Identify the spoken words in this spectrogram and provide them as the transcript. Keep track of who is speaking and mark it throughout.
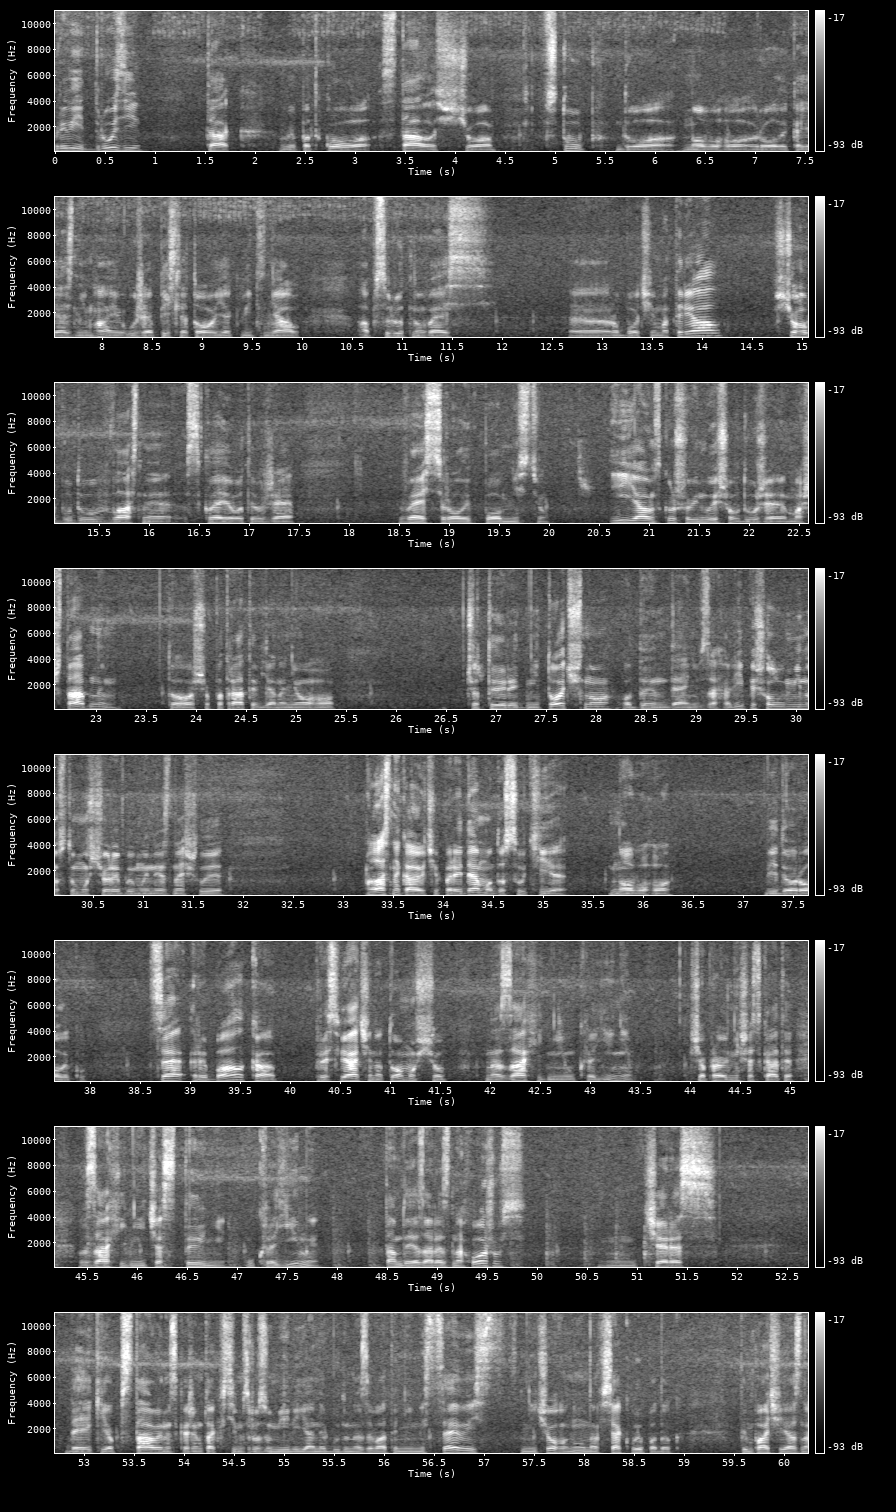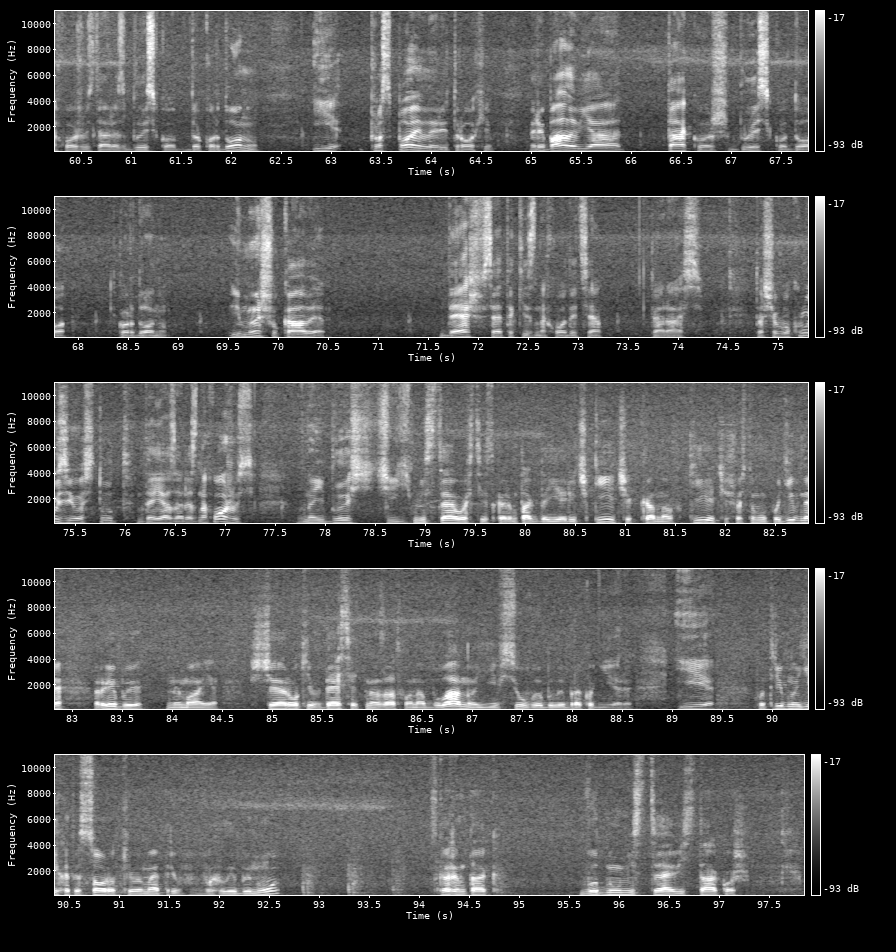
Speaker 1: Привіт, друзі! Так, випадково сталося, що вступ до нового ролика я знімаю уже після того, як відзняв абсолютно весь е, робочий матеріал, з чого буду власне склеювати вже весь ролик повністю. І я вам скажу, що він вийшов дуже масштабним, того що потратив я на нього 4 дні точно, один день взагалі пішов у мінус, тому що риби ми не знайшли. Власне кажучи, перейдемо до суті нового відеоролику. Це рибалка присвячена тому, щоб на Західній Україні, що правильніше сказати, в західній частині України, там, де я зараз знаходжусь, через деякі обставини, скажімо так, всім зрозумілі, я не буду називати ні місцевість, нічого, ну на всяк випадок. Тим паче я знаходжусь зараз близько до кордону. І про спойлери трохи. Рибалив я також близько до кордону. І ми шукали, де ж все-таки знаходиться карась. То що в окрузі, ось тут, де я зараз знаходжусь, в найближчій місцевості, скажімо так, де є річки, чи канавки, чи щось тому подібне, риби немає. Ще років 10 назад вона була, але її всю вибили браконьєри. І потрібно їхати 40 кілометрів в глибину, скажімо так, в одну місцевість також.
